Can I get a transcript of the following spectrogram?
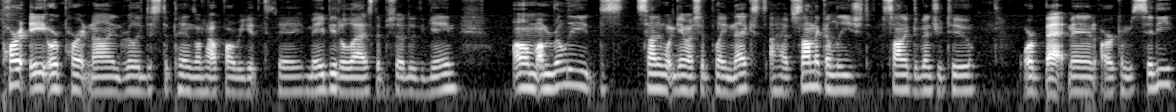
Part 8 or Part 9 really just depends on how far we get today. Maybe the last episode of the game. Um, I'm really deciding what game I should play next. I have Sonic Unleashed, Sonic Adventure 2, or Batman Arkham City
